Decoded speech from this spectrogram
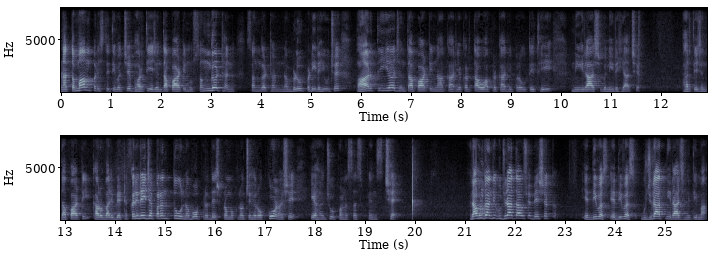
પણ આ તમામ પરિસ્થિતિ વચ્ચે ભારતીય જનતા પાર્ટીનું સંગઠન સંગઠન નબળું પડી રહ્યું છે. ભારતીય જનતા પાર્ટીના કાર્યકર્તાઓ આ પ્રકારની પ્રવૃત્તિથી નિરાશ બની રહ્યા છે. ભારતીય જનતા પાર્ટી કારોબારી બેઠક કરી રહી છે, પરંતુ નવો પ્રદેશ પ્રમુખનો ચહેરો કોણ હશે એ હજુ પણ સસ્પેન્સ છે. રાહુલ ગાંધી ગુજરાત આવશે, બેશક એ દિવસ એ દિવસ ગુજરાતની રાજનીતિમાં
